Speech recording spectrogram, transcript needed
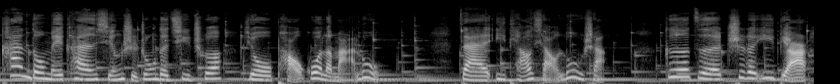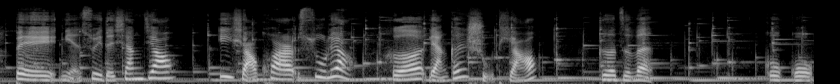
看都没看行驶中的汽车，就跑过了马路。在一条小路上，鸽子吃了一点儿被碾碎的香蕉，一小块塑料。和两根薯条，鸽子问：“咕咕，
